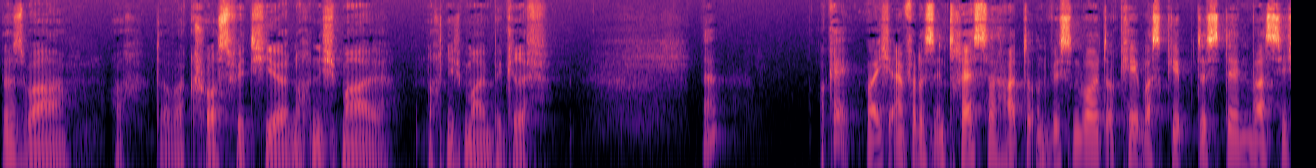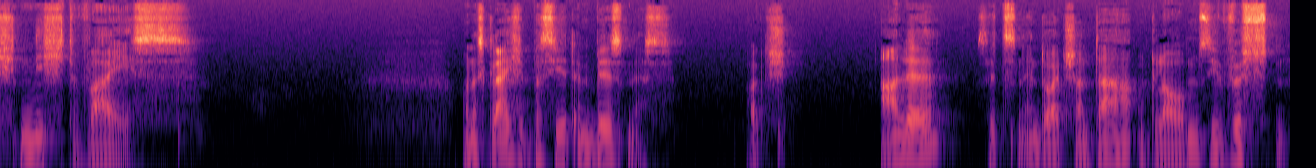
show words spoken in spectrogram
Das war, ach, da war CrossFit hier noch nicht mal, noch nicht mal ein Begriff. Ja? Okay, weil ich einfach das Interesse hatte und wissen wollte, okay, was gibt es denn, was ich nicht weiß? Und das Gleiche passiert im Business. Praktisch alle sitzen in Deutschland da und glauben, sie wüssten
